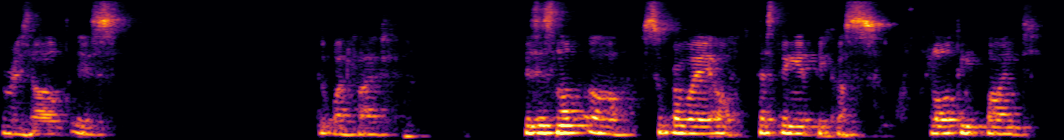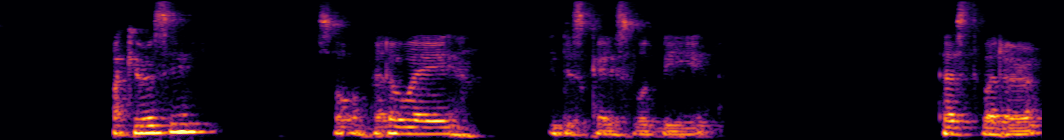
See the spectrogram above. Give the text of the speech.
result is 2.5. This is not a super way of testing it because floating point accuracy. So a better way in this case would be test whether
